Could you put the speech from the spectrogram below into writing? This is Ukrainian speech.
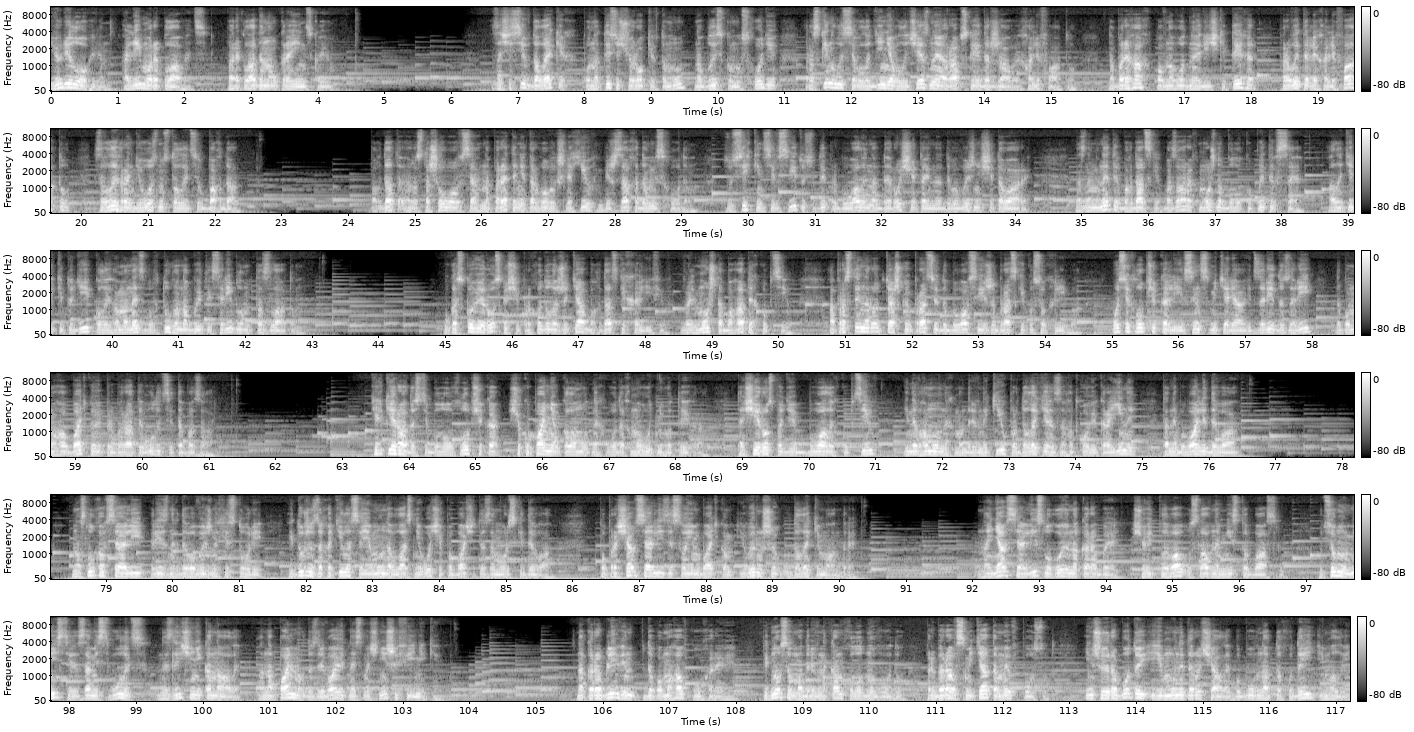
Юрій Логвін, Алі Мореплавець, перекладено українською. За часів далеких, понад тисячу років тому, на Близькому Сході, розкинулися володіння величезної арабської держави халіфату. На берегах повноводної річки Тигр правителі халіфату звели грандіозну столицю Багдад. Багдад розташовувався на перетині торгових шляхів між Заходом і Сходом. З усіх кінців світу сюди прибували найдорожчі та й найдивовижніші товари. На знаменитих багдадських базарах можна було купити все, але тільки тоді, коли гаманець був туго набитий сріблом та златом. У казковій розкоші проходило життя багдадських халіфів, вельмож та багатих купців, а простий народ тяжкою працею добував свій жебрацький кусок хліба. Ось і хлопчик Алі, син сміттяря, від зорі до зорі допомагав батькові прибирати вулиці та базар. Тільки радості було у хлопчика, що купання в каламутних водах могутнього тигра, та ще й розпаді бувалих купців і невгамовних мандрівників про далекі загадкові країни та небувалі дива. Наслухався Алі різних дивовижних історій, і дуже захотілося йому на власні очі побачити заморські дива. Попрощався Алі зі своїм батьком і вирушив у далекі мандри. Найнявся Алі слугою на корабель, що відпливав у славне місто Басру. У цьому місті замість вулиць незлічені канали, а на пальмах дозрівають найсмачніші фініки. На кораблі він допомагав кухареві, підносив мандрівникам холодну воду, прибирав сміття та мив посуд. Іншою роботою йому не доручали, бо був надто худий і малий.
